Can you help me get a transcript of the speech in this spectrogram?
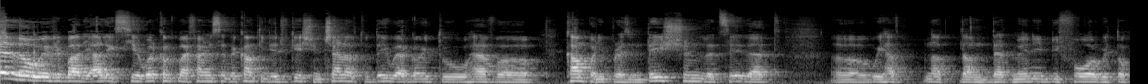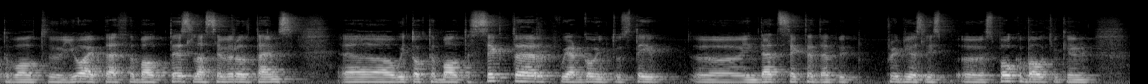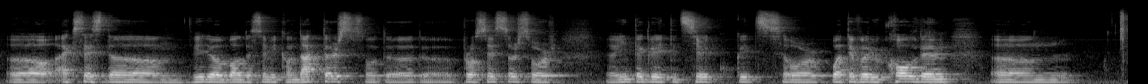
Hello everybody, Alex here. Welcome to my Finance and Accounting Education channel. Today we are going to have a company presentation. Let's say that uh, we have not done that many before. We talked about uh, UiPath, about Tesla several times. Uh, we talked about the sector. We are going to stay uh, in that sector that we previously uh, spoke about. You can uh, access the um, video about the semiconductors, so the, the processors or integrated circuits or whatever you call them. Um,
